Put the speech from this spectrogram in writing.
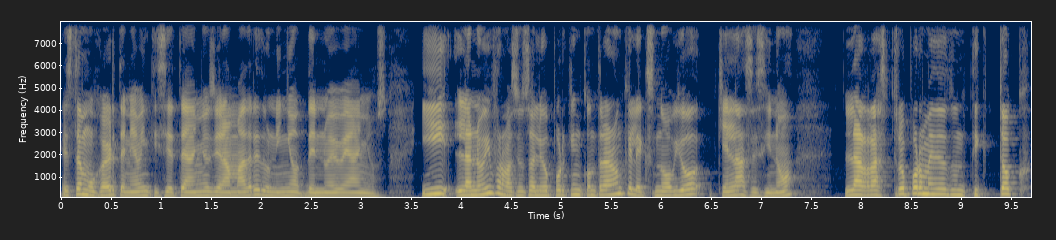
Esta mujer tenía 27 años y era madre de un niño de 9 años. Y la nueva información salió porque encontraron que el exnovio, quien la asesinó, la arrastró por medio de un TikTok.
